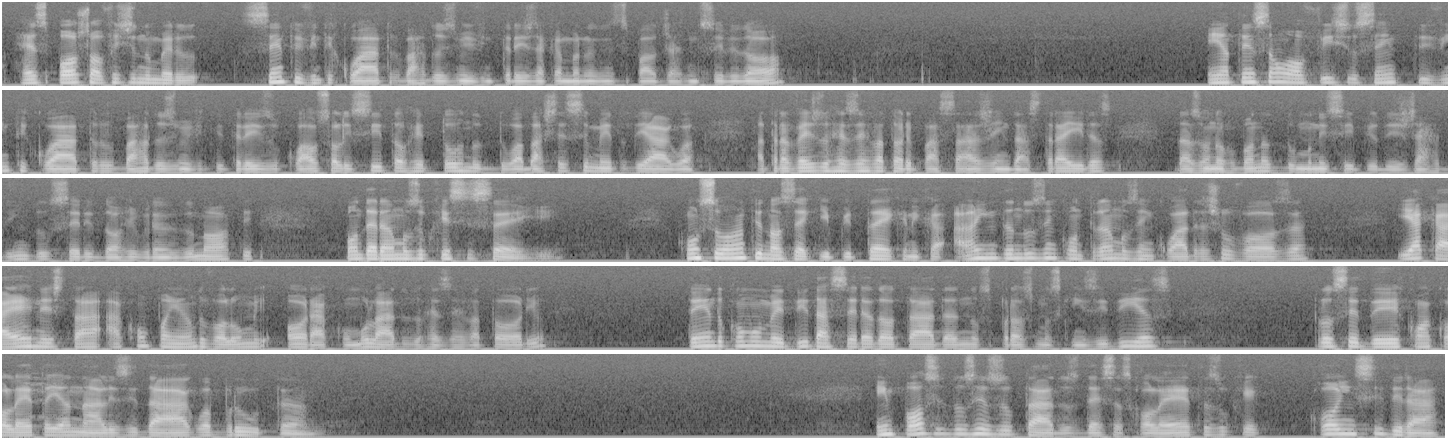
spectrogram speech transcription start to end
Resposta ao ofício número 124, barra 2023 da Câmara Municipal de Jardim do Seridó. Em atenção ao ofício 124, barra 2023, o qual solicita o retorno do abastecimento de água através do reservatório Passagem das Traíras, da zona urbana do município de Jardim do Seridó, Rio Grande do Norte, ponderamos o que se segue. Consoante nossa equipe técnica, ainda nos encontramos em quadra chuvosa e a CAERN está acompanhando o volume hora acumulado do reservatório, tendo como medida a ser adotada nos próximos 15 dias proceder com a coleta e análise da água bruta. Em posse dos resultados dessas coletas, o que coincidirá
